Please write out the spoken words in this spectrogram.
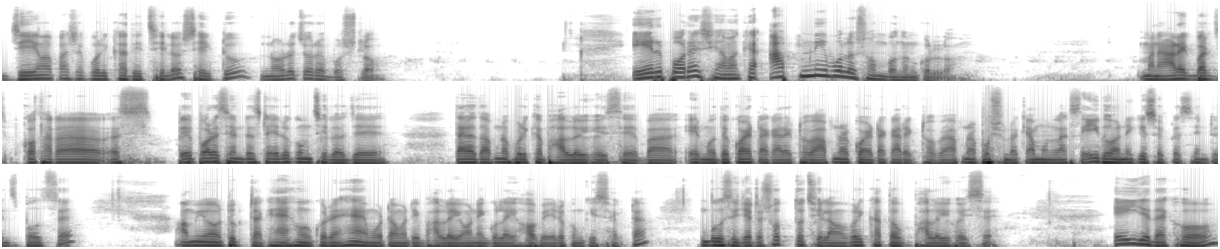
যে আমার পাশে পরীক্ষা দিচ্ছিল, সে একটু নড়ে চড়ে বসল। এরপরে সে আমাকে আপনি বলে সম্বোধন করল। মানে আরেকবার কথাটা এরপরের সেন্টেন্সটা এরকম ছিল যে, তাহলে তো আপনার পরীক্ষা ভালোই হয়েছে বা এর মধ্যে কয়টা কারেক্ট হবে, আপনার কয়টা কারেক্ট হবে, আপনার প্রশ্নটা কেমন লাগছে? এই ধরনের কিছু একটা সেন্টেন্স বলছে। আমিও টুকটাক হ্যাঁ হুঁ করে হ্যাঁ মোটামুটি ভালোই, অনেকগুলাই হবে, এরকম কিছু একটা। বুঝছি যেটা সত্য ছিল, আমার পরীক্ষা তো ভালোই হয়েছে। এই যে দেখো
